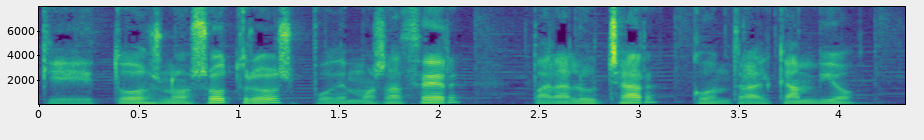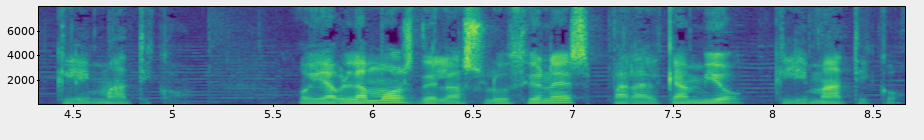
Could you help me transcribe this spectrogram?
que todos nosotros podemos hacer para luchar contra el cambio climático. Hoy hablamos de las soluciones para el cambio climático,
